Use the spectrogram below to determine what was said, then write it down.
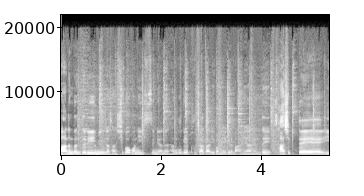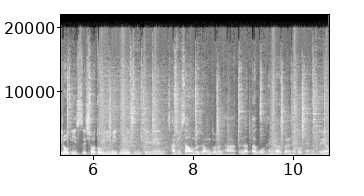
많은 분들이 금융자산 10억 원이 있으면 한국의 부자다 이런 얘기를 많이 하는데 40대에 1억이 있으셔도 이미 노후 준비는 사실상 어느 정도는 다 끝났다고 생각을 해도 되는데요.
